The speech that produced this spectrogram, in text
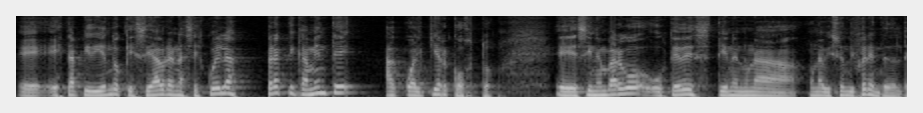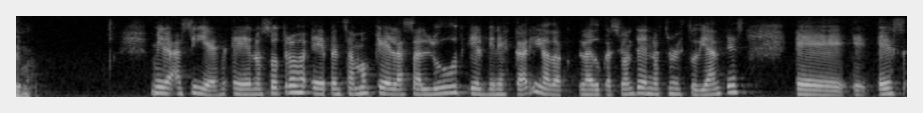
eh, está pidiendo que se abran las escuelas prácticamente a cualquier costo. Eh, sin embargo, ustedes tienen una, una visión diferente del tema. Mira, así es. Eh, nosotros eh, pensamos que la salud el bienestar y la, educación de nuestros estudiantes eh, es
